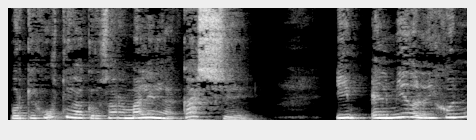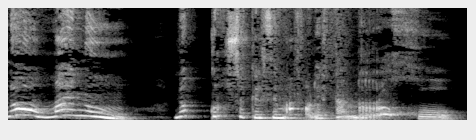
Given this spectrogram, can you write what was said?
porque justo iba a cruzar mal en la calle. Y el miedo le dijo, no, Manu, cruce que el semáforo está en rojo.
